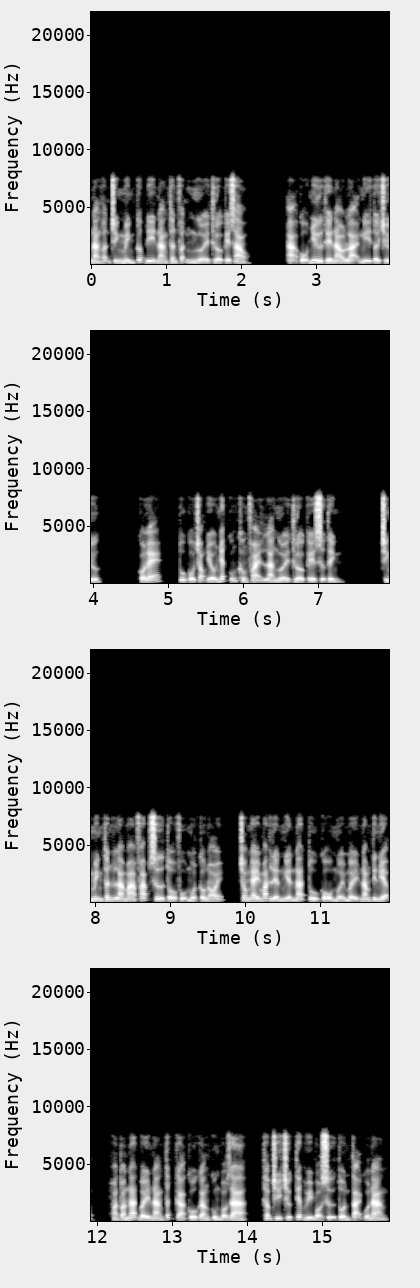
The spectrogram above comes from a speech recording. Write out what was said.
nàng hận chính mình cướp đi nàng thân phận người thừa kế sao? Ạ à, cổ như thế nào lại nghĩ tới chứ? Có lẽ tu cổ trọng yếu nhất cũng không phải là người thừa kế sự tình. Chính mình thân là ma pháp sư tổ phụ một câu nói trong nháy mắt liền nghiền nát tủ cổ mười mấy năm tín nhiệm hoàn toàn nát bấy nàng tất cả cố gắng cùng bỏ ra thậm chí trực tiếp hủy bỏ sự tồn tại của nàng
